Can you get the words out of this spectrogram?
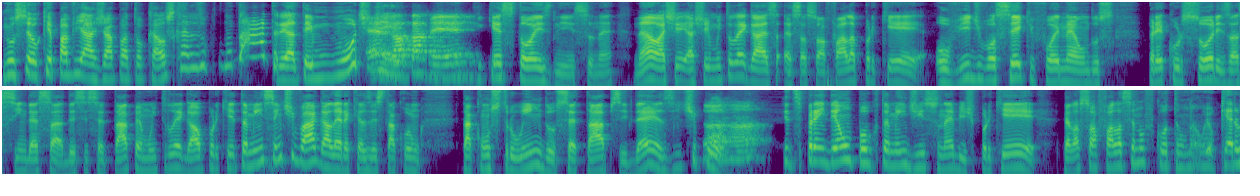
não sei o que, pra viajar, pra tocar. Os caras não dá, tá ligado? Tem um monte de, Exatamente. de questões nisso, né? Não, achei, achei muito legal essa, essa sua fala, porque ouvir de você, que foi, né, um dos precursores assim dessa desse setup é muito legal porque também incentivar a galera que às vezes está com tá construindo setups, ideias, e tipo, uhum. se desprender um pouco também disso, né, bicho? Porque pela sua fala você não ficou tão, não, eu quero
